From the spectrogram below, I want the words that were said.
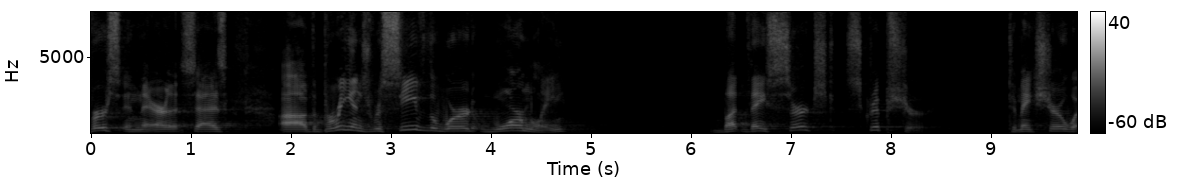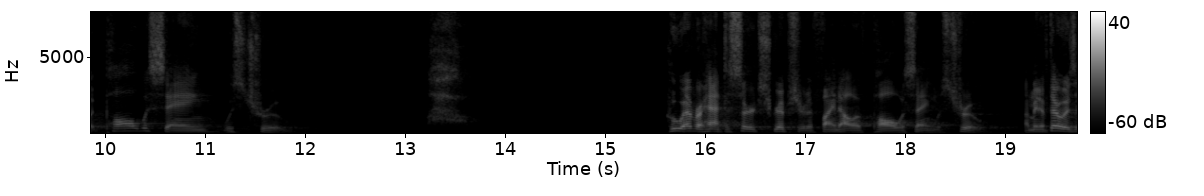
verse in there that says, uh, The Bereans received the word warmly, but they searched Scripture to make sure what Paul was saying was true. Wow. Whoever had to search Scripture to find out if Paul was saying was true? I mean, if there was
